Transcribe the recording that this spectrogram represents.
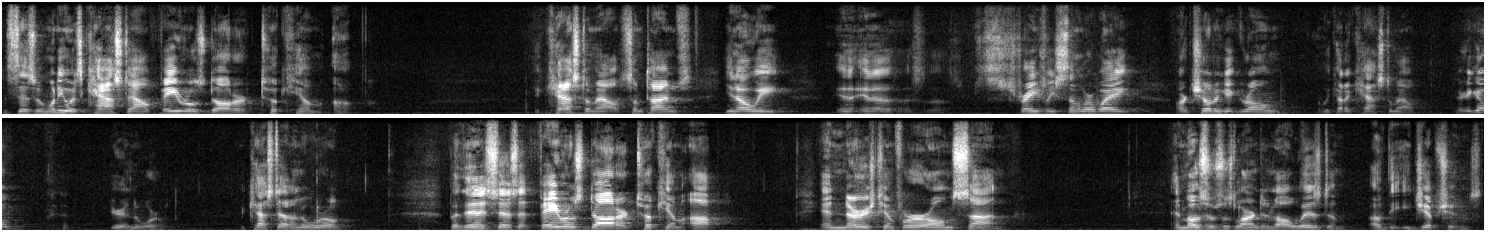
it says, And when he was cast out, Pharaoh's daughter took him up. You cast him out. Sometimes, you know, we, in, in a strangely similar way, our children get grown, we kind of cast them out. There you go. You're in the world. You're cast out in the world. But then it says that Pharaoh's daughter took him up and nourished him for her own son. And Moses was learned in all wisdom of the Egyptians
